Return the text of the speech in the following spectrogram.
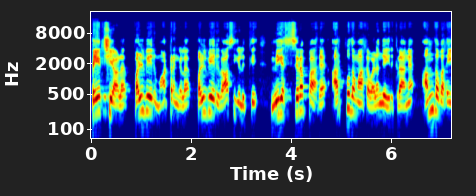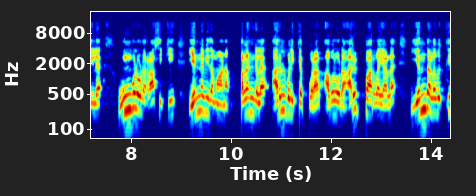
பெயர்ச்சியால பல்வேறு மாற்றங்களை பல்வேறு ராசிகளுக்கு மிக சிறப்பாக அற்புதமாக வழங்க இருக்கிறாங்க. அந்த வகையில உங்களோட ராசிக்கு என்ன விதமான பலன்களை அருள்வளிக்க போறார் அவரோட அருட்பார்வையால எந்த அளவுக்கு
